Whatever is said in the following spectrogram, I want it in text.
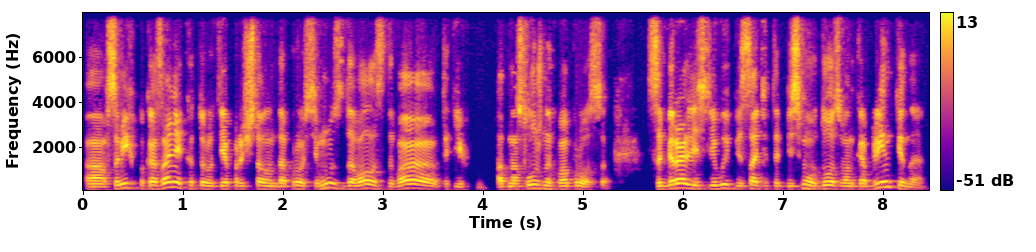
А, в самих показаниях, которые я прочитал на допросе, ему задавалось два таких односложных вопроса. Собирались ли вы писать это письмо до звонка Блинкина?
